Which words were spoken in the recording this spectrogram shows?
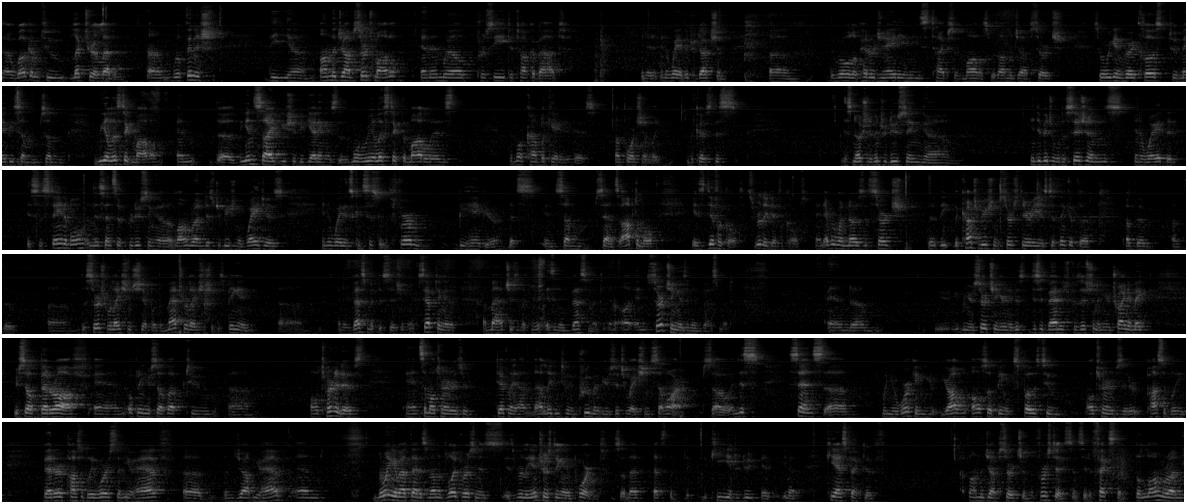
So welcome to lecture 11. Um, we'll finish the um, on-the-job search model and then we'll proceed to talk about, in a, in a way of introduction, um, the role of heterogeneity in these types of models with on-the-job search. So we're getting very close to maybe some, some realistic model and the, the insight you should be getting is the more realistic the model is, the more complicated it is, unfortunately, because this this notion of introducing um, individual decisions in a way that is sustainable in the sense of producing a long run distribution of wages in a way that's consistent with firm behavior, that's in some sense optimal, is difficult. It's really difficult. And everyone knows that search, the, the, the contribution of search theory is to think of the, of the, of the, um, the search relationship or the match relationship as being an, um, an investment decision, accepting a, a match is, is an investment, and, uh, and searching is an investment. And um, when you're searching, you're in a dis disadvantaged position, and you're trying to make yourself better off and opening yourself up to um, alternatives. And some alternatives are definitely not, not, leading to an improvement of your situation. Some are. So in this sense, um, when you're working, you're, you're also being exposed to alternatives that are possibly better, possibly worse than you have, uh, the job you have, and knowing about that as an unemployed person is, is really interesting and important. So that, that's the, the, the key introdu- uh, you know, key aspect of, of on-the-job search in the first instance. It affects the, the long-run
